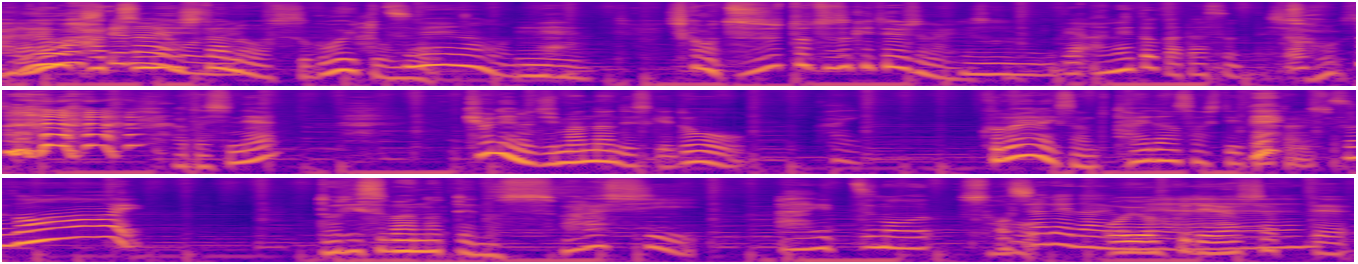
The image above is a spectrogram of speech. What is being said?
あれを発明したのははすごいと思う。発明だもんうん。ね、しかもずっと続けてるじゃないですか、うん、で飴とか出すんでしょ？そう 私ね去年の自慢なんですけどはい。黒柳さんと対談させていただいたんですよ。すごーい。ドリス版乗ってんの素晴らしい。あいつもおしゃれだよね。お洋服でいらっしゃって。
